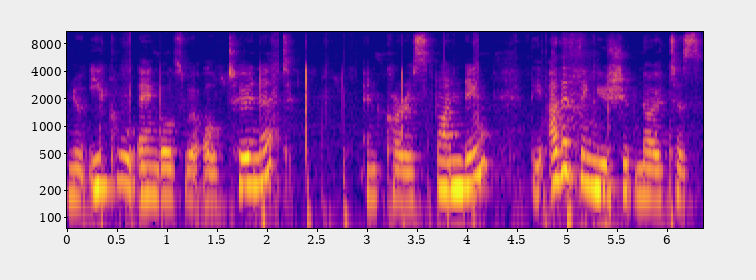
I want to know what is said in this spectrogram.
Your equal angles were alternate and corresponding. The other thing you should notice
